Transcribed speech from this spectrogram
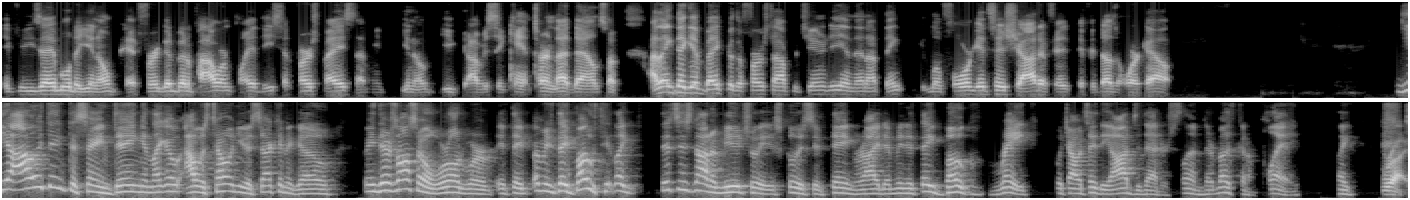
if he's able to, you know, hit for a good bit of power and play a decent first base, I mean, you know, you obviously can't turn that down. So I think they give Baker the first opportunity, and then I think LaFleur gets his shot if it if it doesn't work out. Yeah, I would think the same thing. And like I was telling you a second ago, I mean, there's also a world where if they, I mean, they both like this is not a mutually exclusive thing, right? I mean, if they both rake, which I would say the odds of that are slim, they're both going to play. Like, right.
